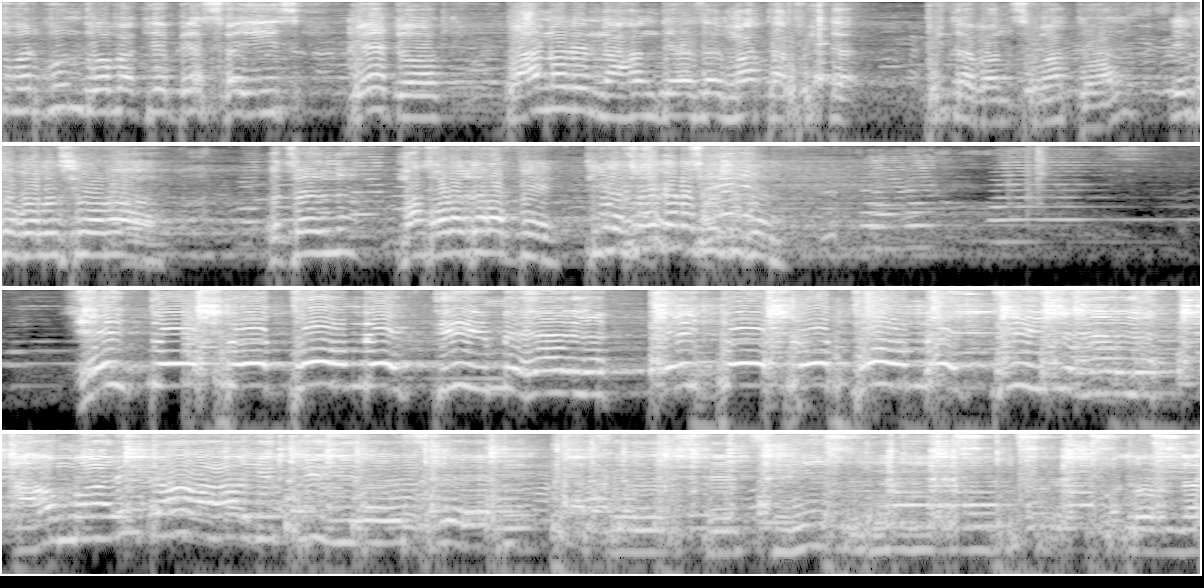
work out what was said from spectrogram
তোমার বন্ধু আমাকে বেসাইস বেডক বানরের নাহান দেয়া যায় মাথা ফিতা ফিতা বানছে মাথা। এই তো বলেছে ওরা। যাই না মাছ ওরা খারাপ মেয়ে। ঠিক আছে এখানে বসে এই তো প্রথম ব্যক্তি মেয়ে এই তো প্রথম এসেছি বলো না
